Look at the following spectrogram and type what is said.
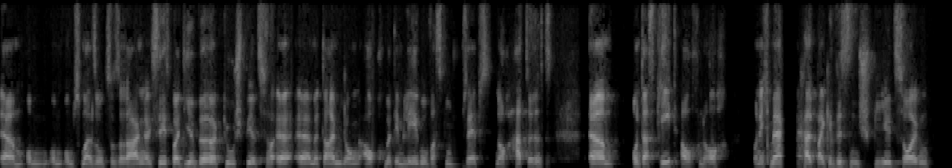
Ähm, um es mal so zu sagen. Ich sehe es bei dir, Birg, du spielst äh, äh, mit deinem Jungen auch mit dem Lego, was du selbst noch hattest. Ähm, und das geht auch noch. Und ich merke halt bei gewissen Spielzeugen,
